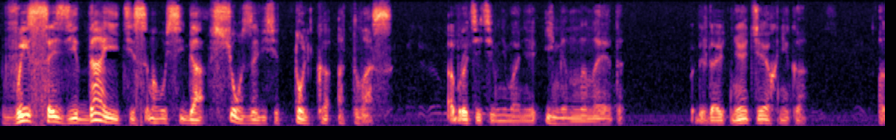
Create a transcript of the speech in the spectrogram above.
Вы созидаете самого себя. Все зависит только от вас. Обратите внимание именно на это. Побеждает не техника, а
